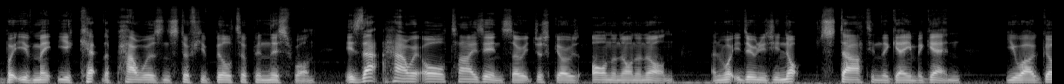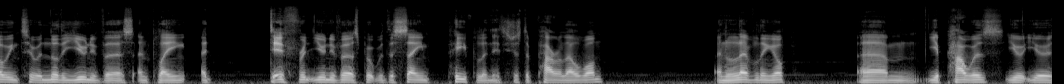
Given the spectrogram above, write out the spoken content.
but you've made you kept the powers and stuff you've built up in this one. Is that how it all ties in? So it just goes on and on and on. And what you're doing is you're not starting the game again. You are going to another universe and playing a different universe, but with the same people in it. It's just a parallel one. And leveling up um, your powers. You, you're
